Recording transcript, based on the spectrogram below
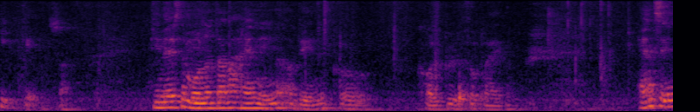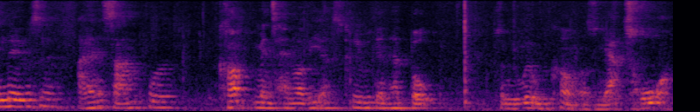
helt galt. Så de næste måneder, der var han inde og vende på Koldbølfabrikken. Hans indlæggelse og hans sammenbrud kom, mens han var ved at skrive den her bog, som nu er udkommet, og som jeg tror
